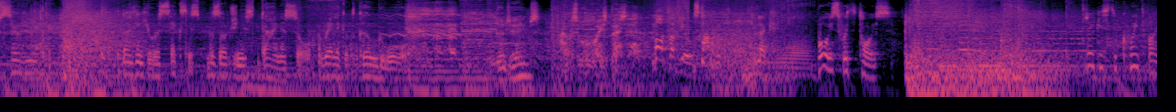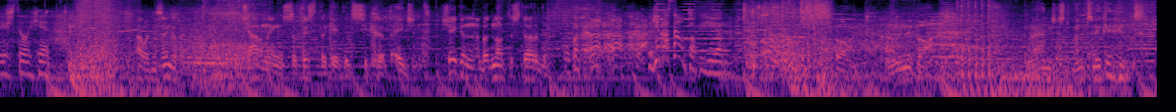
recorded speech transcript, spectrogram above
007. I think you're a sexist, misogynist dinosaur, a relic of the Cold War. No, James. I was always better. Both of you, stop it! You're like boys with toys. Trick is to quit while you're still ahead. I wouldn't think of it. Charming, sophisticated secret agent. Shaken but not disturbed. Get us out of here! Bond. Only Bond. Man just won't take a hint.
